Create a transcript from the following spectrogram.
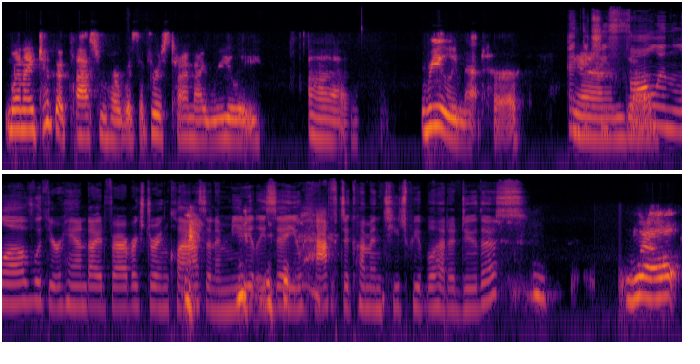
when I took a class from her was the first time I really, uh, really met her. And, and did she fall uh, in love with your hand dyed fabrics during class and immediately say you have to come and teach people how to do this? Well,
